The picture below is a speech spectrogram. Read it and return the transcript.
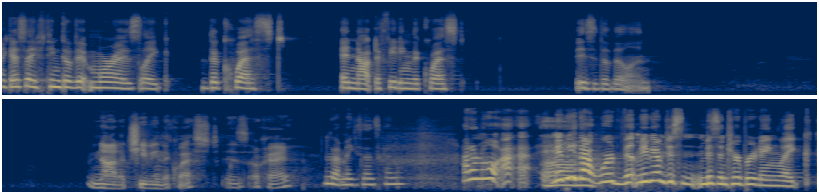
I guess I think of it more as like the quest and not defeating the quest is the villain. Not achieving the quest is okay. Does that make sense kind of? I don't know. I, I, maybe that Um, word vi- maybe I'm just misinterpreting like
